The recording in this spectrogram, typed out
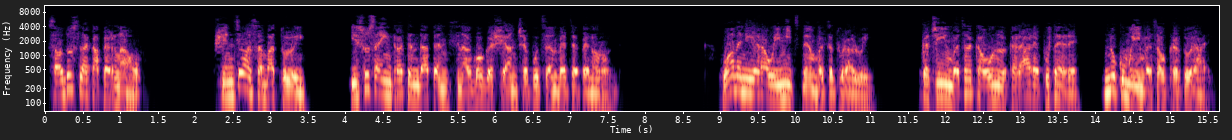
S-au dus la Capernaum. Și în ziua sabatului, Iisus a intrat îndată în sinagogă și a început să învețe pe norod. Oamenii erau uimiți de învățătura lui, căci îi învăța ca unul care are putere, nu cum îi învățau cărturarii.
